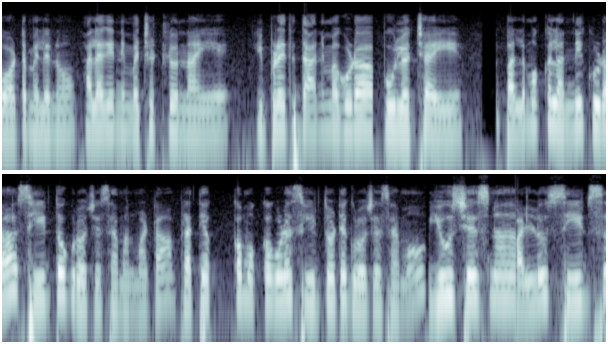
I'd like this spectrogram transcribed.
water melon అలాగే నిమ్మ చెట్లు ఉన్నాయి. ఇప్పుడైతే దానిమ్మ కూడా పూలు వచ్చాయి పళ్ళ మొక్కలన్నీ కూడా సీడ్తో గ్రో చేసామన్నమాట ప్రతి ఒక్క మొక్క కూడా సీడ్ తోటే గ్రో చేసాము యూజ్ చేసిన పళ్ళు సీడ్స్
